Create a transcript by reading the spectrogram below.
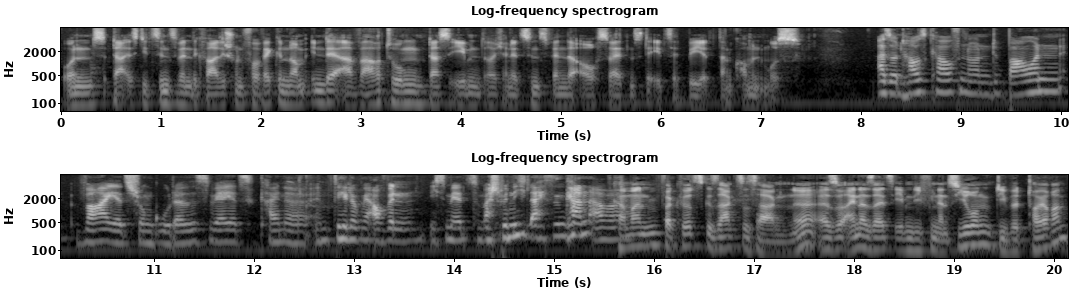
Und da ist die Zinswende quasi schon vorweggenommen in der Erwartung, dass eben durch eine Zinswende auch seitens der EZB jetzt dann kommen muss. Also ein Haus kaufen und bauen war jetzt schon gut. Also es wäre jetzt keine Empfehlung mehr, auch wenn ich es mir jetzt zum Beispiel nicht leisten kann. Aber kann man verkürzt gesagt so sagen. Ne? Also einerseits eben die Finanzierung, die wird teurer.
